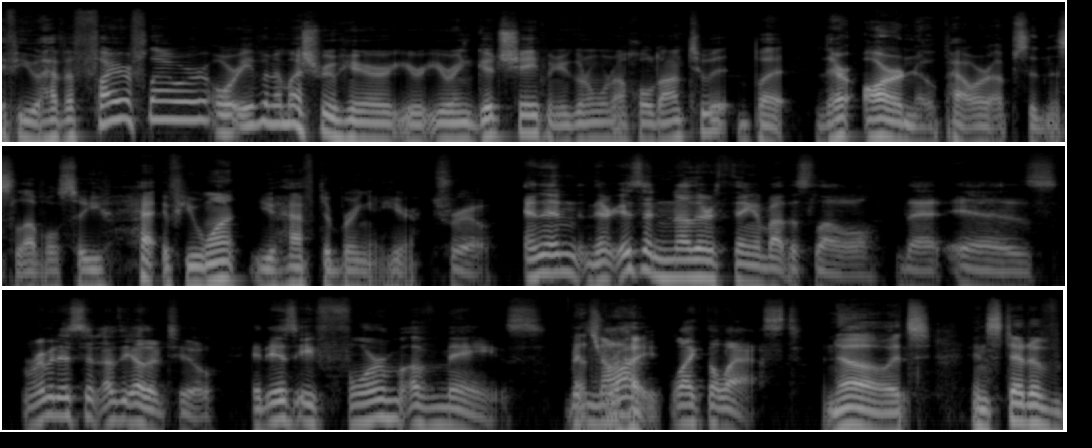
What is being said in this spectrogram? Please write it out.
if you have a fire flower or even a mushroom here, you're you're in good shape and you're going to want to hold on to it. But there are no power ups in this level, so you ha- if you want, you have to bring it here. True. And then there is another thing about this level that is reminiscent of the other two. It is a form of maze, but That's not right. like the last. No, it's instead of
